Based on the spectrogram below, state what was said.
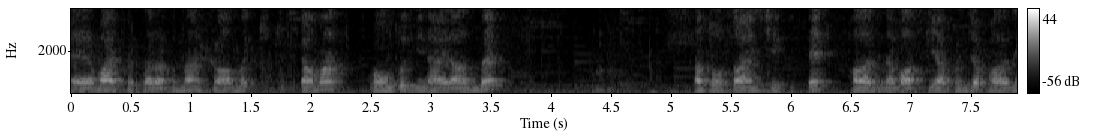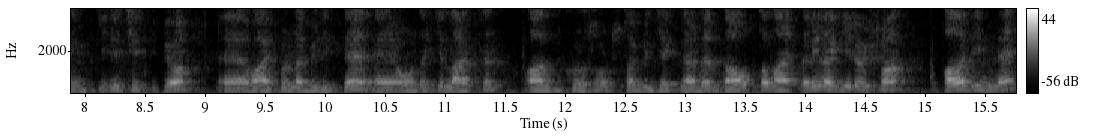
e, Viper tarafından şu anlık tutuldu ama Gold'u dinaylandı. Tatov da aynı şekilde Paladin'e baskı yapınca Paladin geri çekiliyor. Ee, Viper'la birlikte e, oradaki Larks'ın az bir cross'unu tutabileceklerdir. Daut da Knight'larıyla geliyor şu an. Paladin'le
